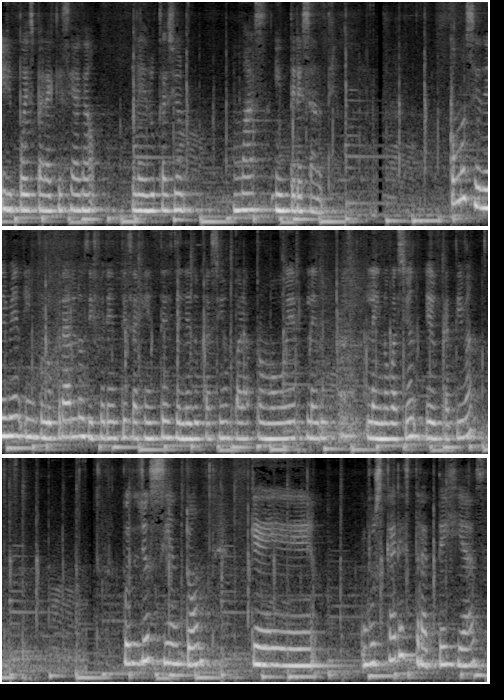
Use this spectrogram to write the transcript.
y pues para que se haga la educación más interesante. ¿Cómo se deben involucrar los diferentes agentes de la educación para promover la, la innovación educativa? Pues yo siento que buscar estrategias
